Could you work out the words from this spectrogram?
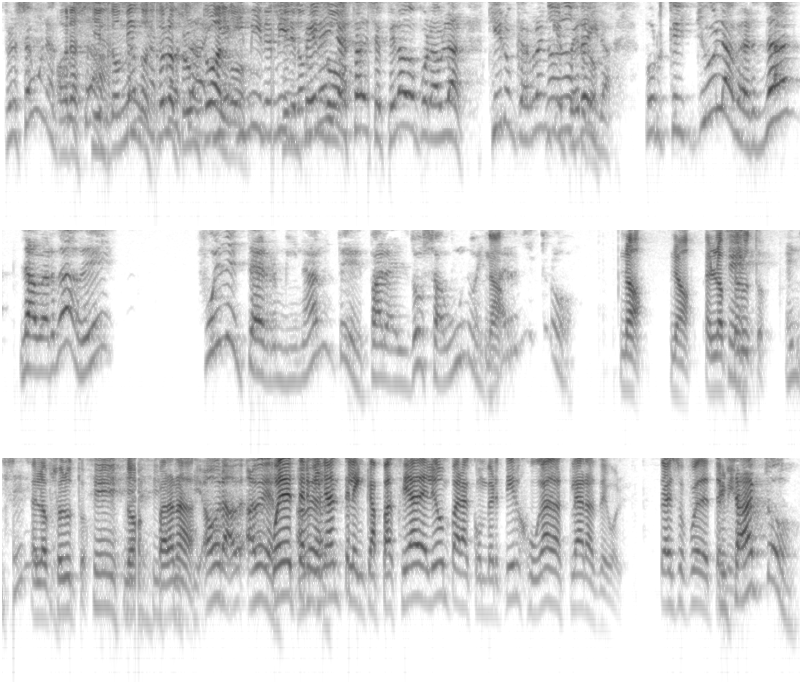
Pero sabe una Ahora, cosa. si el ¿sabe domingo, solo cosa? pregunto Y- algo, Y, mire, si mire, domingo- Pereira está desesperado por hablar. Quiero que arranque No, no, pero- Pereira. Porque yo la verdad, la verdad, ¿eh? ¿Fue determinante para el 2 a 1 el No. árbitro? No, no, en lo Sí. absoluto. ¿En serio? En lo absoluto. Sí, sí, no, sí, para sí, nada. sí. Ahora, a- ver. Fue ver. determinante la incapacidad de León para convertir jugadas claras de gol. Eso fue determinante. Exacto.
